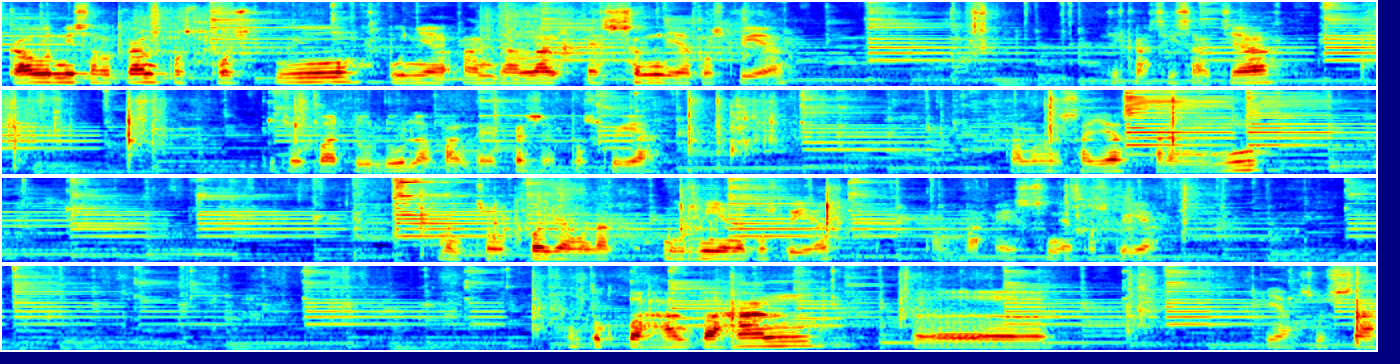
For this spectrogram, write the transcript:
Kalau misalkan pos-posku punya andalan esen ya bosku ya dikasih saja. Dicoba dulu 8 tetes ya bosku ya. Kalau saya sekarang ini mencoba yang murni ya bosku ya. Tanpa esen ya bosku ya. Untuk bahan-bahan eh, yang susah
